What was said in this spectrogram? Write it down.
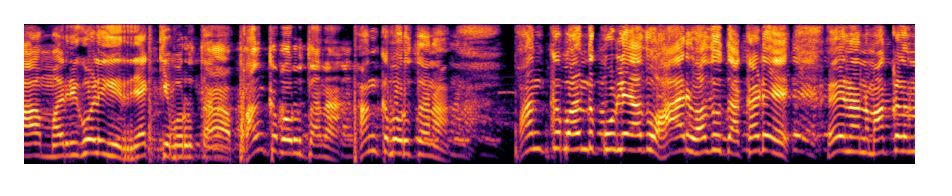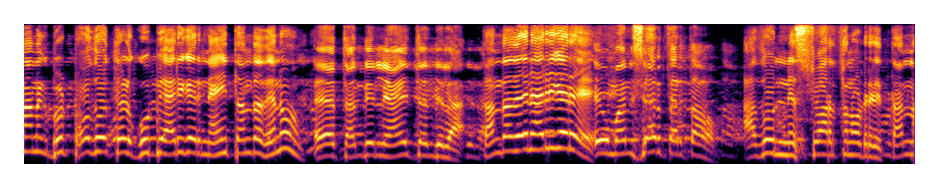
ಆ ಮರಿಗಳಿಗೆ ರೆಕ್ಕೆ ಬರುತ್ತಾನ. ಫಂಕ್ ಬರುತ್ತಾನ. ಪಂಕ್ ಬರುತ್ತಾನ. ಪಂಕ್ ಬಂದ ಕೂಡಲೇ ಅದು ಹಾರಿ ಹೋದದ್ದು ಆ ಕಡೆ. ಏ ನನ್ನ ಮಕ್ಕಳು ನನಗೆ ಬಿಟ್ಟು ಹೋದ್ವು ಅಂತೇಳಿ ಗುಬ್ಬಿ ಅರಿಗರಿ ನ್ಯಾಯ ತಂದದೇನು? ಏ ತಂದಿಲ್ಲ ನ್ಯಾಯ ತಂದಿಲ್ಲ. ತಂದದೇನು ಅರಿಗರಿ? ಇವು ಮನುಷ್ಯರು ತರ್ತಾವ. ಅದು ನಿಸ್ವಾರ್ಥ ನೋಡ್ರಿ. ತನ್ನ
